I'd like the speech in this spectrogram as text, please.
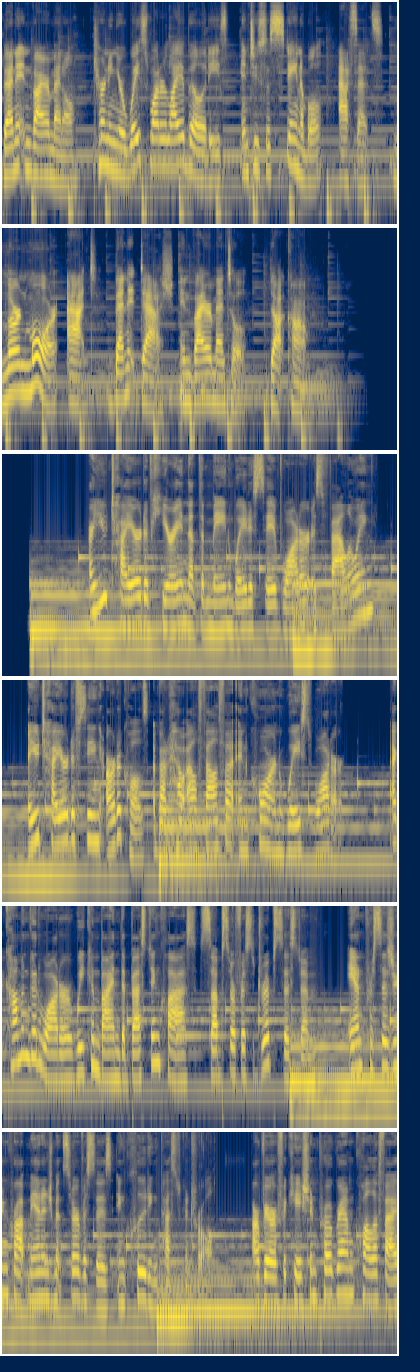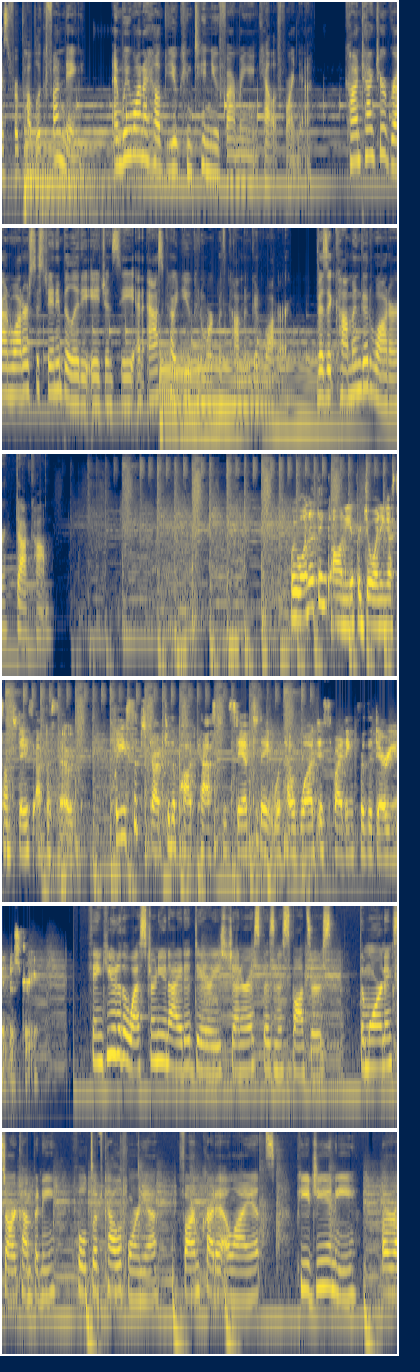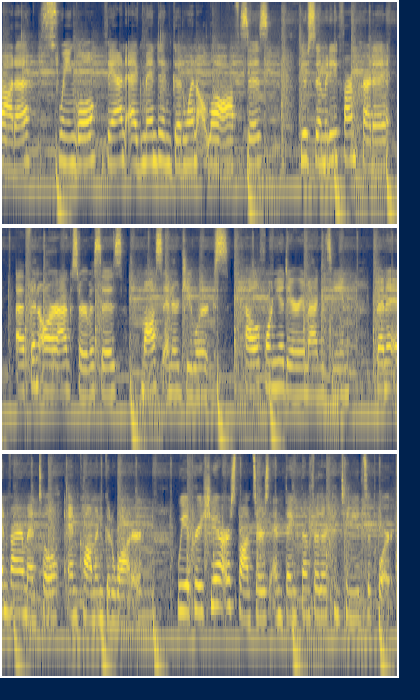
Bennett Environmental, turning your wastewater liabilities into sustainable assets. Learn more at bennett environmental.com. Are you tired of hearing that the main way to save water is fallowing? Are you tired of seeing articles about how alfalfa and corn waste water? At Common Good Water, we combine the best in class subsurface drip system and precision crop management services, including pest control. Our verification program qualifies for public funding, and we want to help you continue farming in California. Contact your groundwater sustainability agency and ask how you can work with Common Good Water. Visit commongoodwater.com. We want to thank Anja for joining us on today's episode. Please subscribe to the podcast and stay up to date with how WUD is fighting for the dairy industry. Thank you to the Western United Dairy's generous business sponsors, the Morning Star Company, Holt of California, Farm Credit Alliance, PG&E, Arata, Swingle, Van Egmond and Goodwin Law Offices, Yosemite Farm Credit, FNR Ag Services, Moss Energy Works, California Dairy Magazine, Bennett Environmental, and Common Good Water. We appreciate our sponsors and thank them for their continued support.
